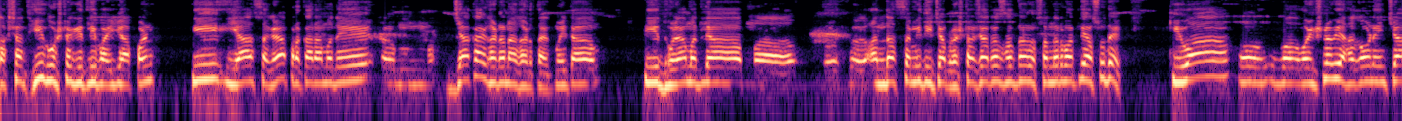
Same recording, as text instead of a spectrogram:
लक्षात ही गोष्ट घेतली पाहिजे आपण की या सगळ्या प्रकारामध्ये ज्या काय घटना घडत आहेत म्हणजे त्या ती धुळ्यामधल्या अंदाज समितीच्या भ्रष्टाचारा संदर्भातली असू दे किंवा वैष्णवी हगवणेंच्या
